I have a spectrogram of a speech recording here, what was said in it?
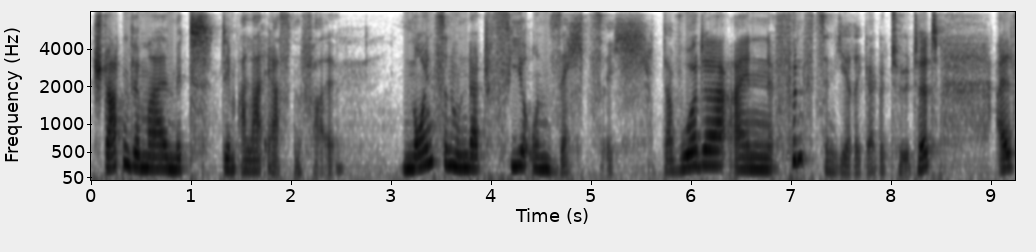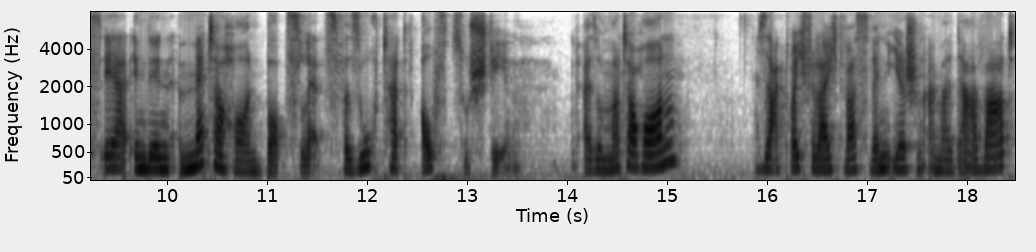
Starten wir mal mit dem allerersten Fall. 1964. Da wurde ein 15-Jähriger getötet, als er in den Matterhorn Bobsleds versucht hat aufzustehen. Also Matterhorn sagt euch vielleicht was, wenn ihr schon einmal da wart.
